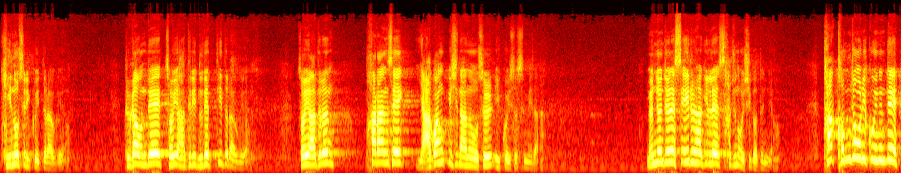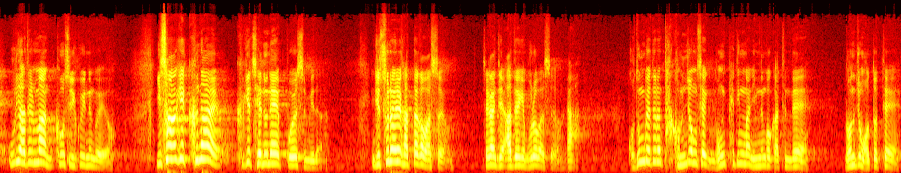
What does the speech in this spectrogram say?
긴 옷을 입고 있더라고요. 그 가운데 저희 아들이 눈에 띄더라고요. 저희 아들은 파란색 야광빛이 나는 옷을 입고 있었습니다. 몇 년 전에 세일을 하길래 사준 옷이거든요. 다 검정을 입고 있는데 우리 아들만 그 옷을 입고 있는 거예요. 이상하게 그날 그게 제 눈에 보였습니다. 이제 수련을 갔다가 왔어요. 제가 이제 아들에게 물어봤어요. 야, 고등배들은 다 검정색 롱패딩만 입는 것 같은데 너는 좀 어떻대?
